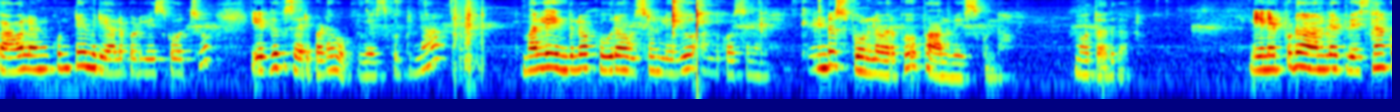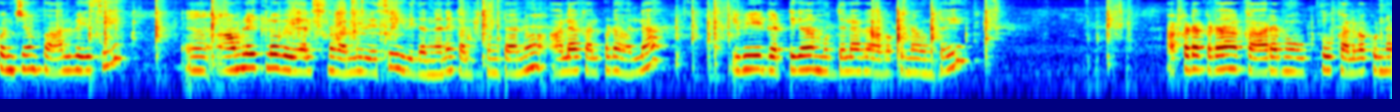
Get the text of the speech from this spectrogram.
కావాలనుకుంటే మిరియాల పొడి వేసుకోవచ్చు. ఎగ్గుకు సరిపడా ఉప్పు వేసుకుంటున్నా. మళ్ళీ ఇందులో కూర అవసరం లేదు అందుకోసమని. రెండు స్పూన్ల వరకు పాలు వేసుకుందాం. మోతాదుగా. నేను ఎప్పుడు ఆమ్లెట్ వేసినా కొంచెం పాలు వేసి ఆమ్లెట్లో వేయాల్సినవన్నీ వేసి ఈ విధంగానే కలుపుకుంటాను. అలా కలపడం వల్ల ఇవి గట్టిగా ముద్దలాగా అవ్వకుండా ఉంటాయి. అక్కడక్కడ కారం ఉప్పు కలవకుండా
